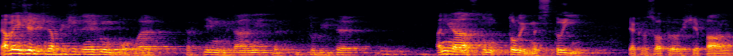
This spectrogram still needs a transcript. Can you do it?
Já vím, že když napíšete někomu pohled, tak tím možná nic nespůsobíte. Ani nás to tolik nestojí, jako svatého Štěpána.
